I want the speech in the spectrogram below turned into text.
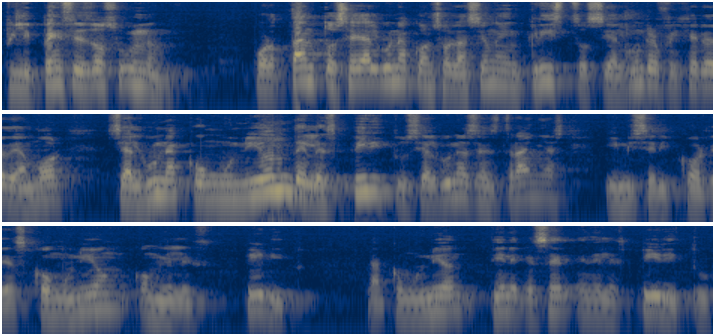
Filipenses 2.1. Por tanto, si hay alguna consolación en Cristo, si algún refrigerio de amor, si alguna comunión del Espíritu, si algunas extrañas y misericordias. Comunión con el Espíritu. La comunión tiene que ser en el Espíritu,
